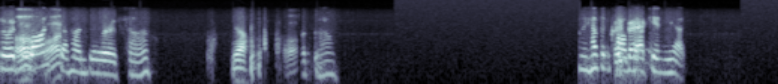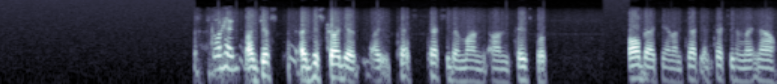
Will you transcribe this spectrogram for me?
So it Oh, belongs wow. to Honduras, huh? Yeah. Wow. He hasn't called back- back in yet. Go ahead. I just I just tried to I text texted him on on Facebook. Call back in. I'm, tex I'm texting him right now.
